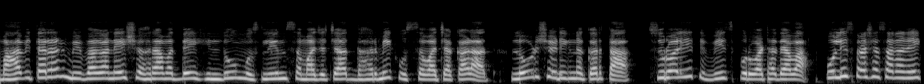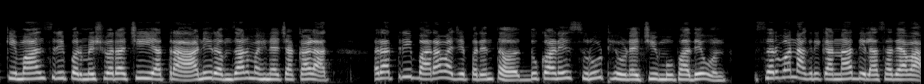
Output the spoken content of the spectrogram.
महावितरण विभागाने शहरामध्ये हिंदू मुस्लिम समाजाच्या धार्मिक उत्सवाच्या काळात लोड शेडिंग न करता सुरळीत वीज पुरवठा द्यावा. पोलीस प्रशासनाने किमान श्री परमेश्वराची यात्रा आणि रमजान महिन्याच्या काळात रात्री बारा वाजेपर्यंत दुकाने सुरू ठेवण्याची मुभा देऊन सर्व नागरिकांना दिलासा द्यावा.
